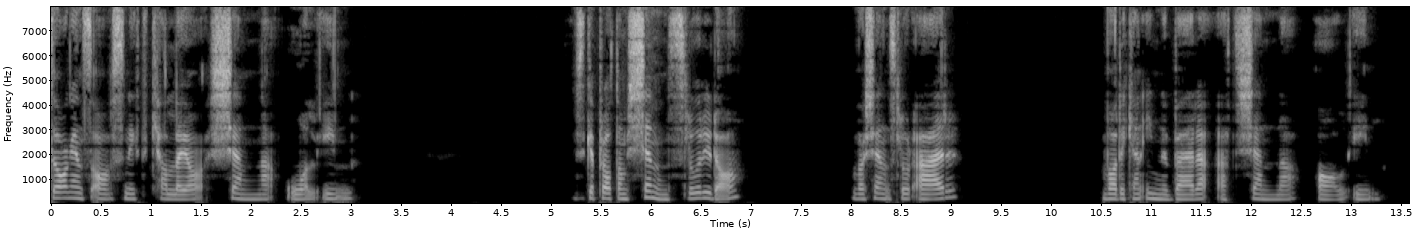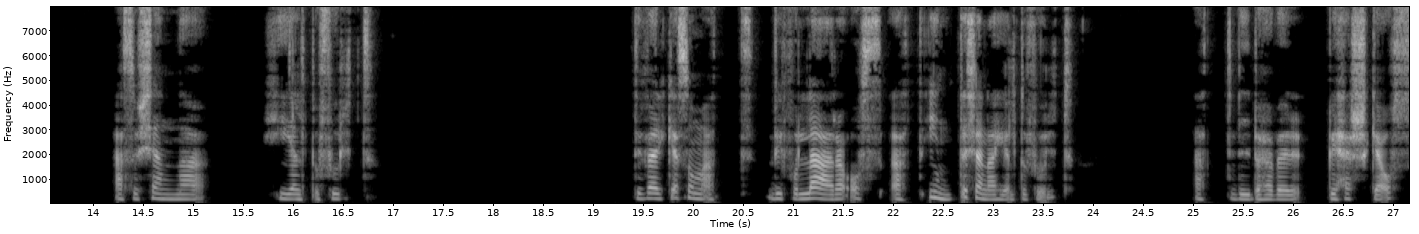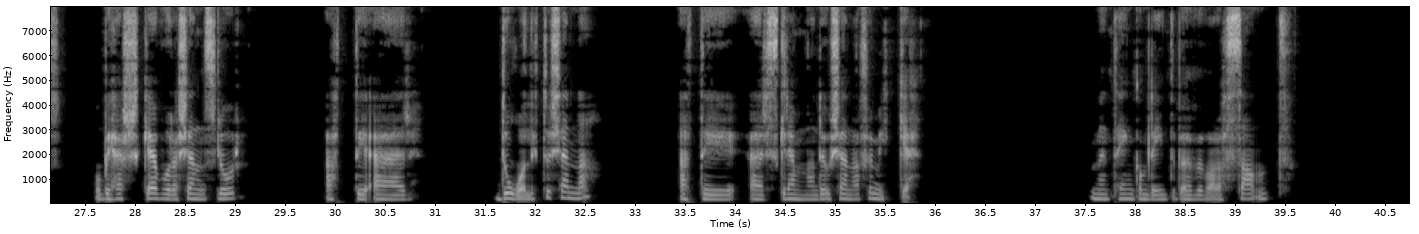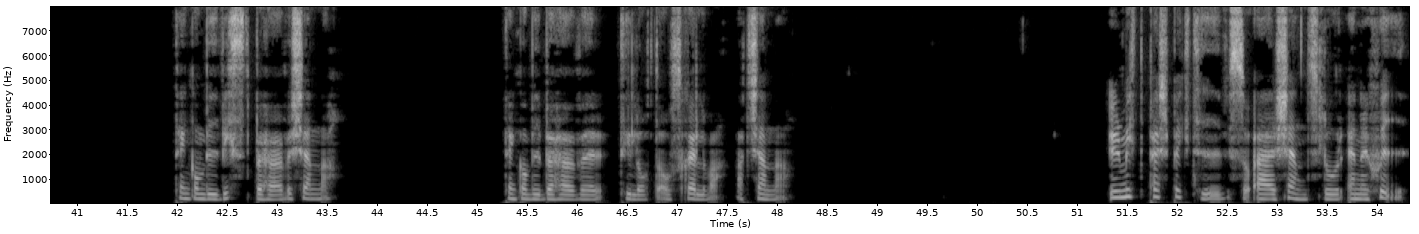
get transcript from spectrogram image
Dagens avsnitt kallar jag Känna all in. Vi ska prata om känslor idag. Vad känslor är. Vad det kan innebära att känna all in. Alltså känna helt och fullt. Det verkar som att vi får lära oss att inte känna helt och fullt. Att vi behöver behärska oss och behärska våra känslor. Att det är dåligt att känna. Att det är skrämmande att känna för mycket. Men tänk om det inte behöver vara sant. Tänk om vi visst behöver känna. Tänk om vi behöver tillåta oss själva att känna. Ur mitt perspektiv så är känslor energi.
